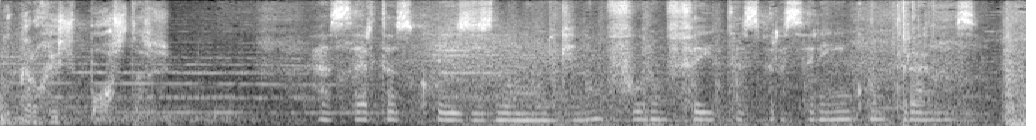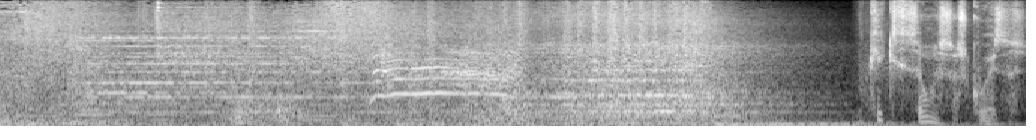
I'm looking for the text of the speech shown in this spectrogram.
Eu quero respostas. Há certas coisas no mundo que não foram feitas para serem encontradas. O que, que são essas coisas?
